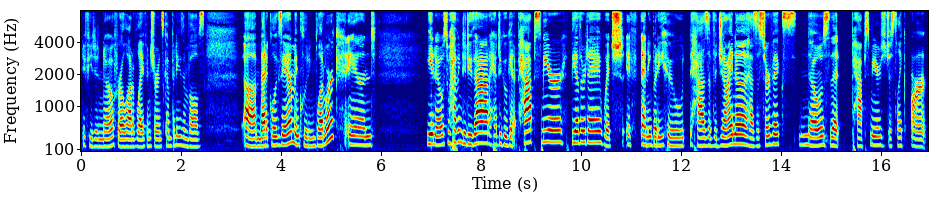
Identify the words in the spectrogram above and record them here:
if you didn't know, for a lot of life insurance companies, involves uh, medical exam, including blood work, and you know, so having to do that, I had to go get a pap smear the other day, which, if anybody who has a vagina, has a cervix, knows that pap smears just like aren't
